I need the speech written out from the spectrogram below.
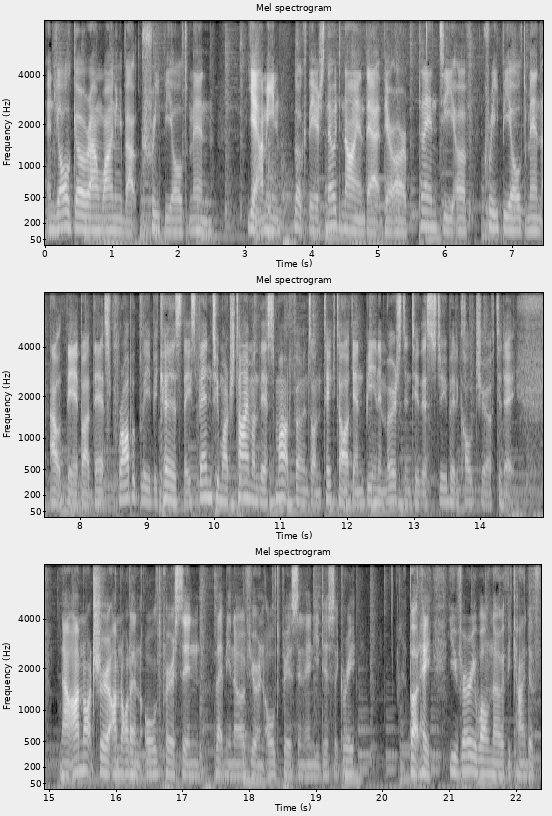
And y'all go around whining about creepy old men. Yeah, I mean, look, there's no denying that there are plenty of creepy old men out there, but that's probably because they spend too much time on their smartphones on TikTok and being immersed into this stupid culture of today. Now, I'm not sure, I'm not an old person. Let me know if you're an old person and you disagree. But hey, you very well know the kind of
